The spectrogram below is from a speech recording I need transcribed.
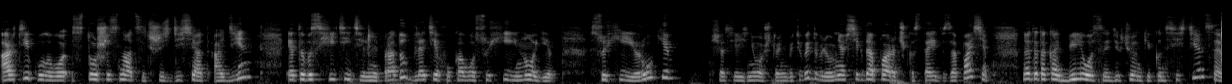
Артикул его 116,61. Это восхитительный продукт для тех, у кого сухие ноги, сухие руки. Сейчас я из него что-нибудь выдавлю. У меня всегда парочка стоит в запасе. Но это такая белесая, девчонки, консистенция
